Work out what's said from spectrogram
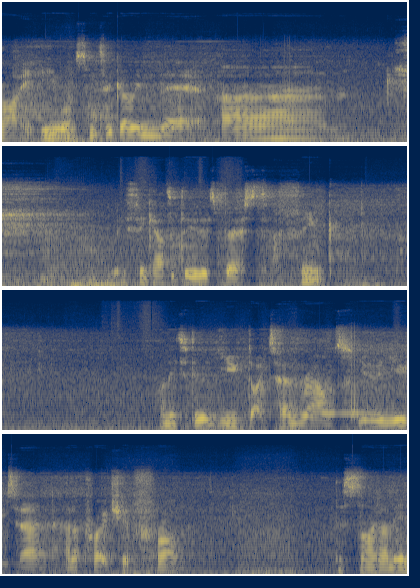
Right, he wants me to go in there. Um, let me think how to do this best. I think I need to do a U. I turn round, do a U-turn, and approach it from the side I'm in.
